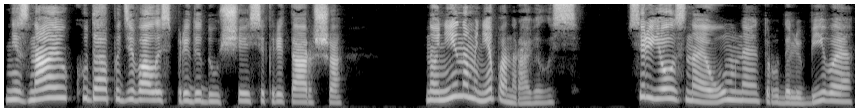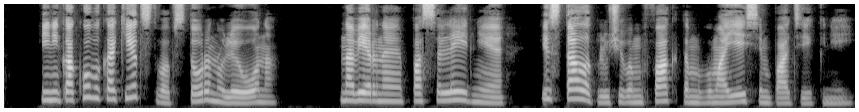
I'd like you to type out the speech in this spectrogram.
Не знаю, куда подевалась предыдущая секретарша, но Нина мне понравилась. Серьезная, умная, трудолюбивая и никакого кокетства в сторону Леона. Наверное, последнее и стало ключевым фактом в моей симпатии к ней.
